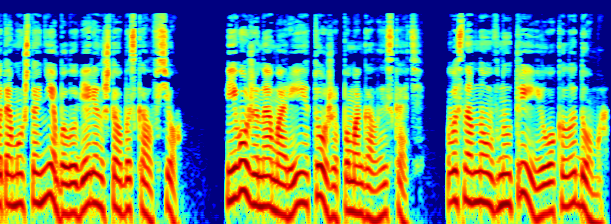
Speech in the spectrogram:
потому что не был уверен, что обыскал все. Его жена Мария тоже помогала искать в основном внутри и около дома.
